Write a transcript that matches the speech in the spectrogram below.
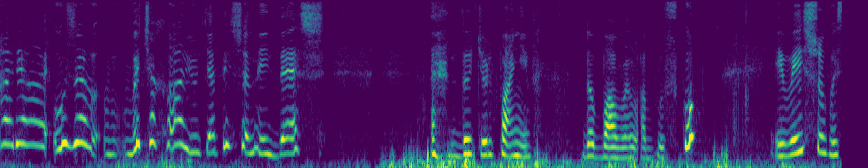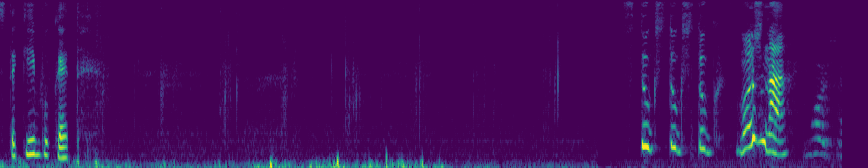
гаря, уже вичахають, а ти ще не йдеш. До тюльпанів додавила буску і вийшов ось такий букет. Стук, стук, стук. Можна? Можна.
